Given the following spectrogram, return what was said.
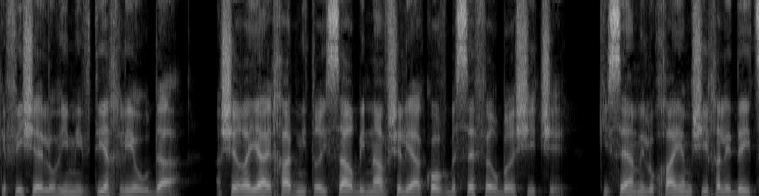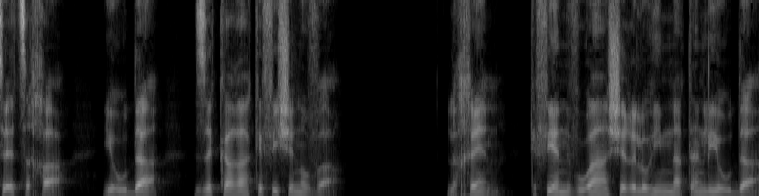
כפי שאלוהים הבטיח ליהודה, אשר היה אחד מתריסר בניו של יעקב בספר בראשית ש, כיסא המלוכה ימשיך על ידי צאצאך, יהודה, זה קרה כפי שנובע. לכן, כפי הנבואה אשר אלוהים נתן ליהודה,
